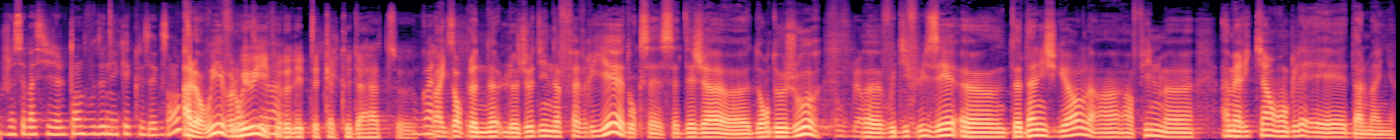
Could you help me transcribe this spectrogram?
je ne sais pas si j'ai le temps de vous donner quelques exemples. Alors oui, volontiers. Oui, oui, il faut donner peut-être quelques dates. euh, Voilà. Par exemple, le, jeudi 9 février, donc c'est déjà euh, dans deux jours, euh, vous diffusez euh, The Danish Girl, un, un film euh, américain, anglais et d'Allemagne.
